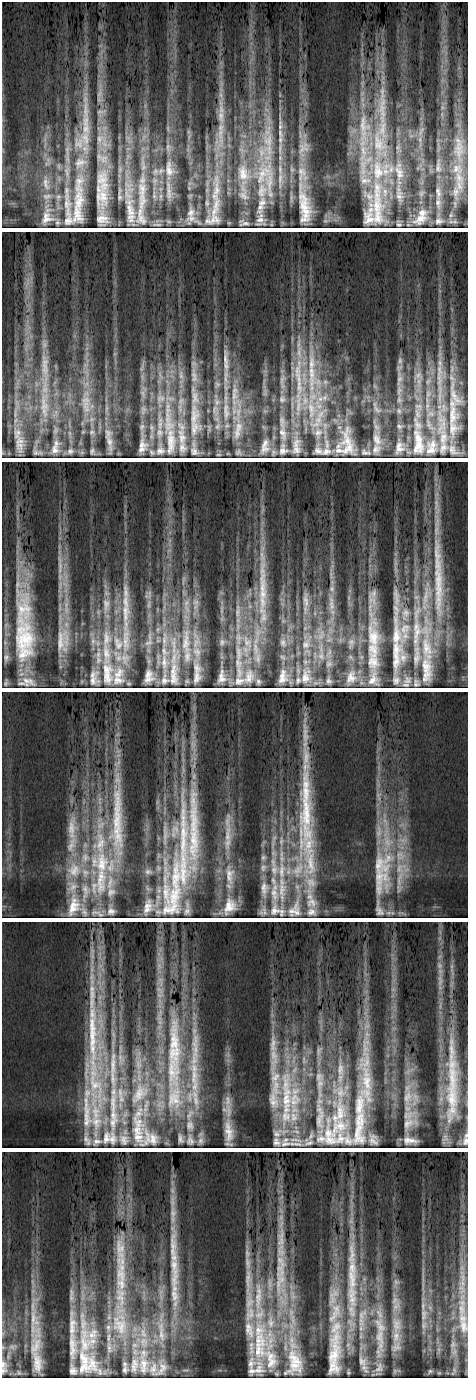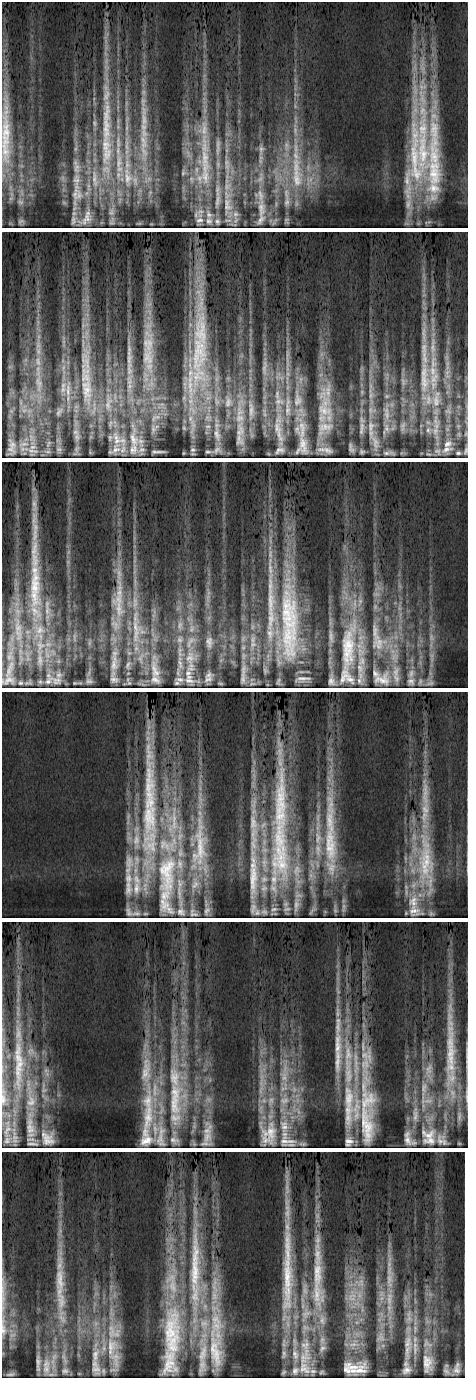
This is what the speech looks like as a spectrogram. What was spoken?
Walk with the wise and become wise. Meaning, if you walk with the wise, it influences you to become Wise. So what does it mean? If you walk with the foolish, you become foolish. Walk with the foolish and become foolish. Walk with the drunkard and you begin to drink. Walk with the prostitute and your moral will go down. Walk with the adulterer and you begin to commit adultery. Walk with the fornicator. Walk with the mockers. Walk with the unbelievers. Walk with them and you'll be that. Walk with believers. Walk with the righteous. Walk with the people with zeal. And you'll be. And say, for a companion of fools suffers what? Harm. So meaning whoever, whether the wise or fo- uh, foolish you walk, you become. And that one will make you suffer harm or not. So the harms in our life is connected to the people we are associated with. When you want to do something to please people, it's because of the kind of people you are connected to. Your association. No, God doesn't want us to be antisocial. So that's what I'm saying. I'm not saying, it's just saying that we are to choose, we are to be aware of the company. You see, say work with the wise. So he didn't say don't work with anybody. But it's letting you know that whoever you work with, but many Christians shown the wise that God has brought them with. And they despise the wisdom. And they, they suffer. Yes, they suffer. Because listen, to understand God, work on earth with man. I'm telling you, steady car. God always speak to me about myself with people by the car. Life is like car. Listen, the Bible says all things work out for what?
